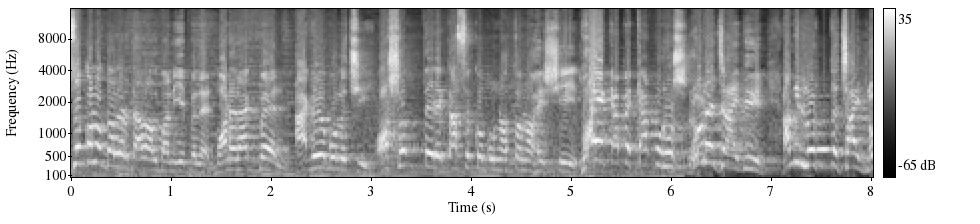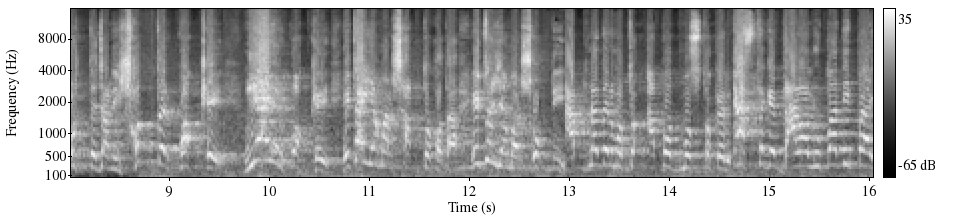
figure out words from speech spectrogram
যে কোনো দলের দালাল বানিয়ে ফেলেন। মনে রাখবেন, আগেও বলেছি, অসত্যের কাছে কবু নত নহে শীত ভয়ে কাপে কাপুরুষ লড়ে যায়। বীর আমি লড়তে চাই, লড়তে জানি সত্যের পক্ষে, ন্যায়ের পক্ষে। এটাই আমার সার্থকতা, এটাই আমার শক্তি। আপনাদের মতো আপদ মস্তকের কাছ থেকে দালাল উপাধি পাই,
